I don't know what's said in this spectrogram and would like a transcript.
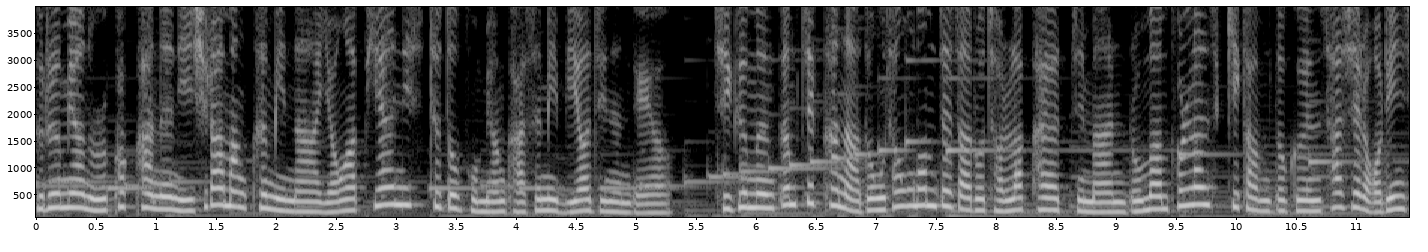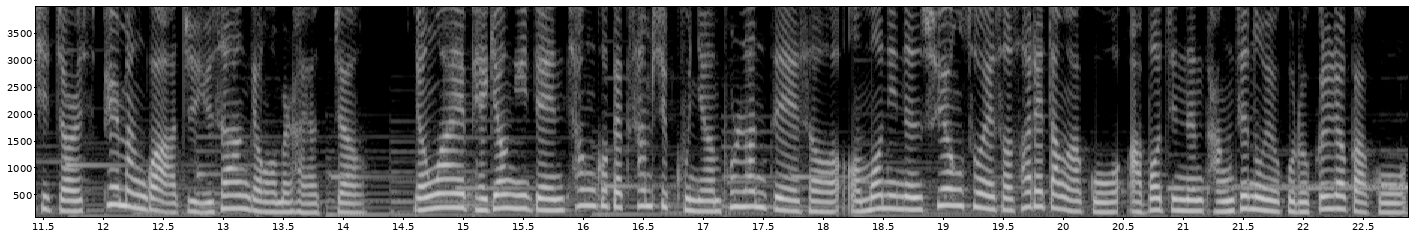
들으면 울컥하는 이 실화만큼이나 영화 피아니스트도 보면 가슴이 미어지는데요. 지금은 끔찍한 아동 성범죄자로 전락하였지만 로만 폴란스키 감독은 사실 어린 시절 스필만과 아주 유사한 경험을 하였죠. 영화의 배경이 된 1939년 폴란드에서 어머니는 수용소에서 살해당하고 아버지는 강제노역으로 끌려가고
